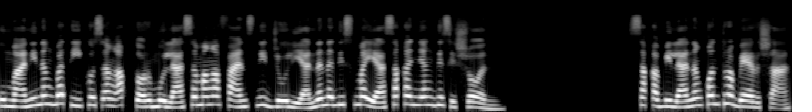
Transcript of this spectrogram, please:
Umani ng batikos ang aktor mula sa mga fans ni Julia na nadismaya sa kanyang desisyon. Sa kabila ng kontrobersya,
